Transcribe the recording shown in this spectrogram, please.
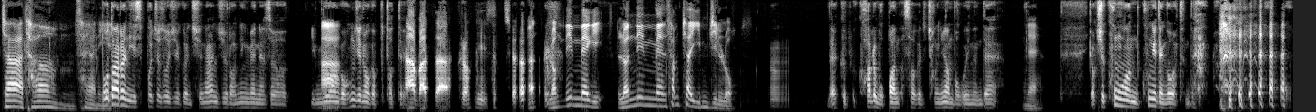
자, 다음 사연이. 또 다른 e스포츠 소식은 지난주 러닝맨에서 임요한과 홍진호가 붙었대요. 아, 맞다. 그런 게 있었죠. 런- 런닝맨이, 런닝맨 3차 임진로. 음. 네, 그 화를 못 봐서 그 정리만 보고 있는데 네. 역시 쿵은 쿵이 된 것 같은데.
